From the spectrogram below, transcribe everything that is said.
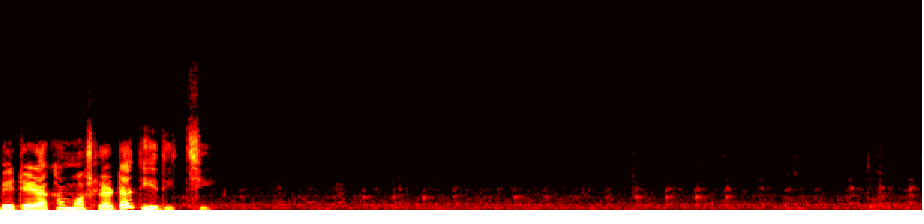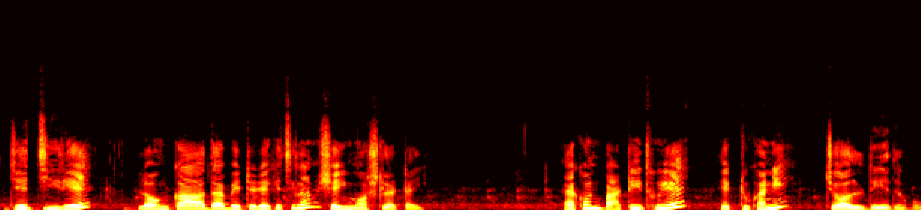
বেটে রাখা মশলাটা দিয়ে দিচ্ছি। যে জিরে, লঙ্কা, আদা বেটে রেখেছিলাম সেই মশলাটাই। এখন বাটি ধুয়ে একটুখানি জল দিয়ে দেব।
